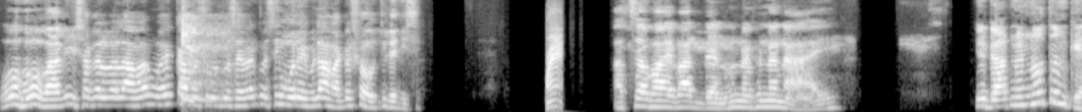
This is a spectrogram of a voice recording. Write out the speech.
ও হো ভাবি সকালবেলা আমার মনে কাপড় চুপড় গোছাইবার করছি মনে বলে আমারটা সহ তুলে দিছে। আচ্ছা ভাই বাদ দেন উন্না ফুন্না নাই। এটা আপনার নতুন কে?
